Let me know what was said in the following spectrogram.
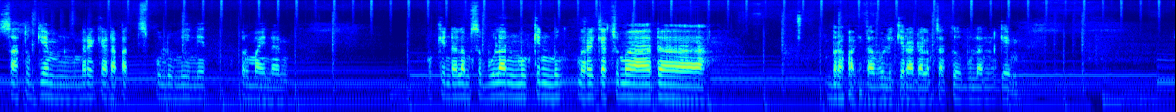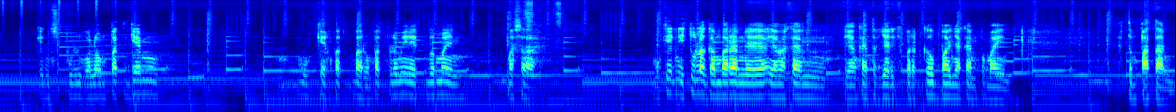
satu game mereka dapat 10 menit permainan. Mungkin dalam sebulan mungkin mereka cuma ada berapa kita boleh kira dalam satu bulan game. Mungkin 10 kalau 4 game mungkin 4, baru 40 menit bermain. Masa? Mungkin itulah gambaran yang akan yang akan terjadi kepada kebanyakan pemain tempatan.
